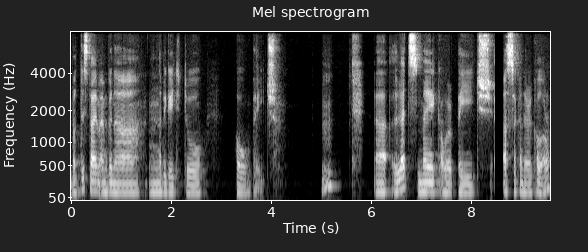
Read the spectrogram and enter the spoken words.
But this time I'm gonna navigate to home page. Hmm? uh, let's make our page a secondary color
